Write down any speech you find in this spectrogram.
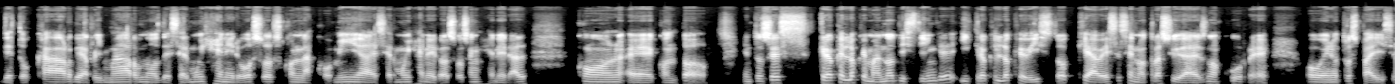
de, tocar, de arrimarnos, de ser muy generosos con la comida, de ser muy generosos en general con, eh, con todo. Entonces, creo que es lo que más nos distingue y creo que es lo que he visto que a veces en otras ciudades no ocurre o en otros países.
